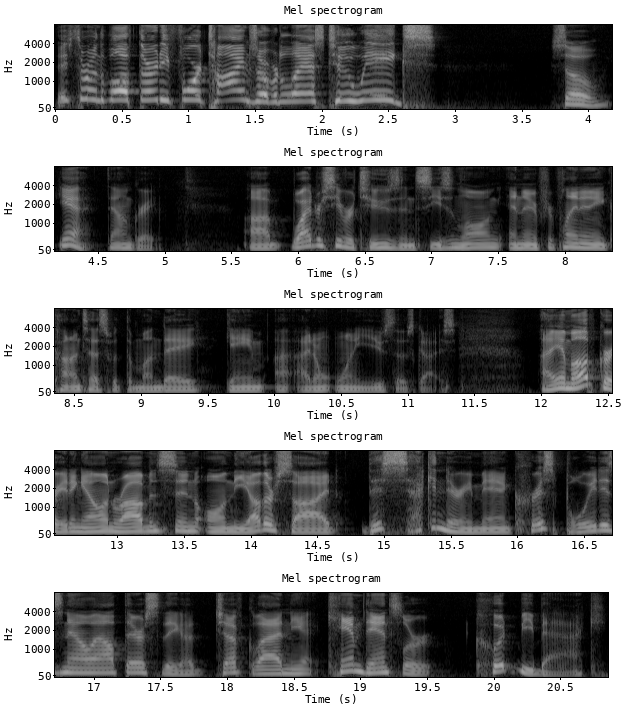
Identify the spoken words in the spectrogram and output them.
They've thrown the ball 34 times over the last two weeks. So, yeah, downgrade. Uh, wide receiver twos in season long, and if you're playing any contest with the Monday game, I, I don't want to use those guys. I am upgrading Allen Robinson on the other side. This secondary, man, Kris Boyd is now out there, so they got Jeff Gladney. Cam Dantzler could be back.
